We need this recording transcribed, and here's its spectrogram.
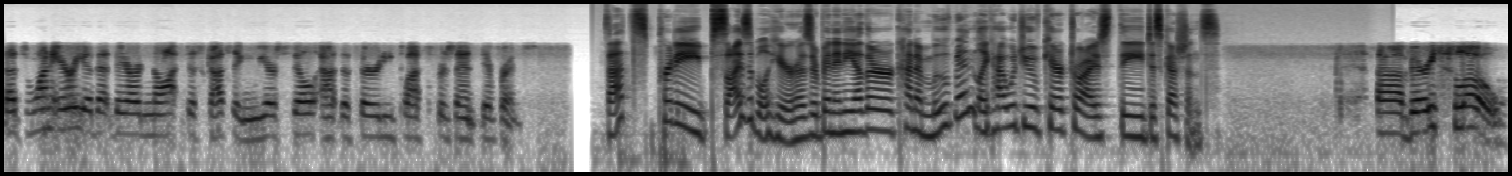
that's one area that they are not discussing. We are still at the 30 plus percent difference. That's pretty sizable here. Has there been any other kind of movement? Like, how would you have characterized the discussions? Uh, very slow.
